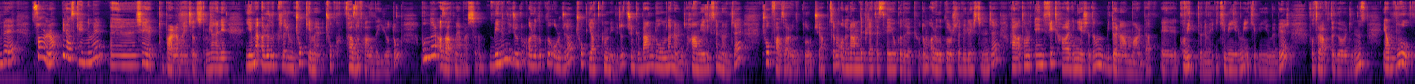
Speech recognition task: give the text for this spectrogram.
Ve sonra biraz kendimi e, şey toparlamaya çalıştım. Yani yeme aralıklarım çok yeme, çok fazla fazla yiyordum. Bunları azaltmaya başladım. Benim vücudum aralıklı oruca çok yatkın bir vücut. Çünkü ben doğumdan önce, hamilelikten önce çok fazla aralıklı oruç yaptım. O dönemde pilates ve yoga da yapıyordum. Aralıklı oruçla birleştirince hayatımın en fit halini yaşadığım bir dönem vardı. Ee, Covid dönemi 2020-2021 fotoğrafta gördüğünüz. Ya bu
